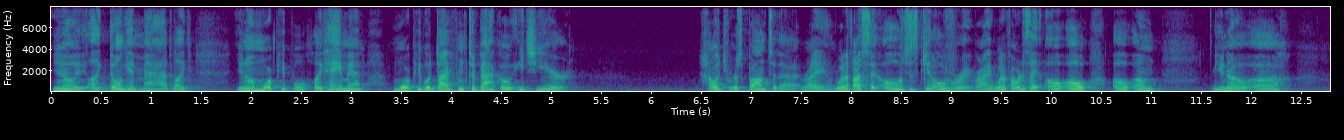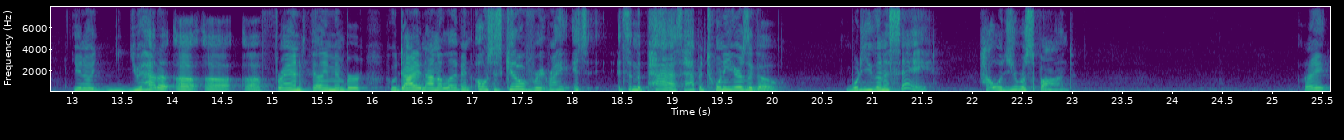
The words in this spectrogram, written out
you know, like don't get mad. Like, you know, more people like, hey man, more people die from tobacco each year. How would you respond to that, right? What if I said, oh, just get over it, right? What if I were to say, oh, oh, oh, um, you know, uh, you know, you had a, a, a, friend, family member who died at 9 11. Oh, just get over it, right? It's, it's in the past. It happened 20 years ago. What are you to say? How would you respond? Right?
